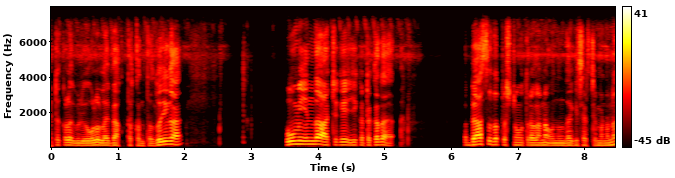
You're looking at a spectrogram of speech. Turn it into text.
ಘಟಕಗಳ ವಿಡಿಯೋಗಳು ಲಭ್ಯ ಆಗ್ತಕ್ಕಂಥದ್ದು. ಈಗ ಭೂಮಿಯಿಂದ ಆಚೆಗೆ ಈ ಘಟಕದ ಅಭ್ಯಾಸದ ಪ್ರಶ್ನೋತ್ತರಗಳನ್ನ ಒಂದೊಂದಾಗಿ ಚರ್ಚೆ ಮಾಡೋಣ.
